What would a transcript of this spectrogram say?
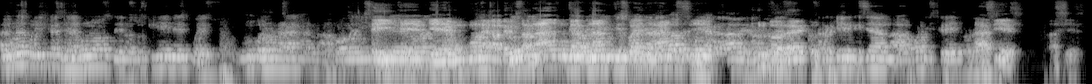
algunas políticas en algunos de nuestros clientes, pues un color naranja a forma de Sí, que viene un, una caperuza blanca, un carro blanco que suena naranja. Sí. muy agradable, ¿no? Correcto. Se requiere que sea a lo mejor discreto, ¿verdad? Así es, así es.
